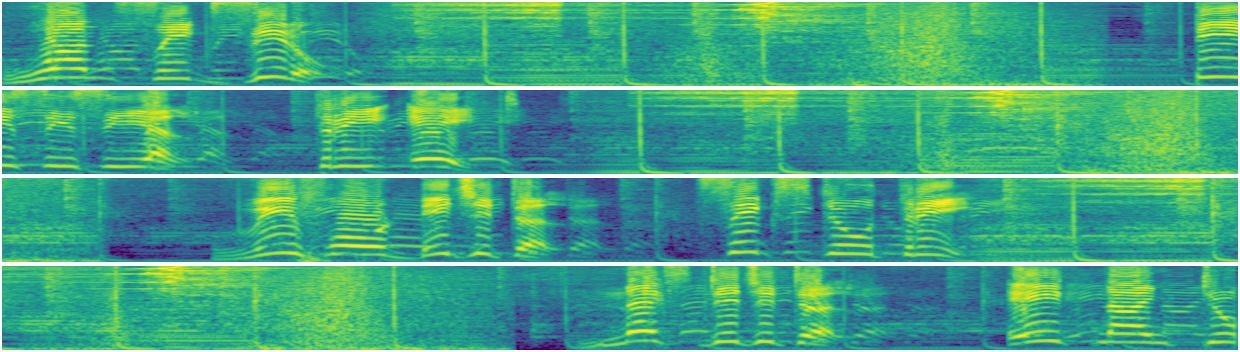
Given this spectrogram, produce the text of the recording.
160. TCCL 38. V4 Digital eight nine eight U digital one six zero TCCL three eight V four digital six two three next digital eight nine two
